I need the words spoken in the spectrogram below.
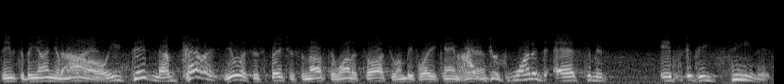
Seems to be on your mind. No, he didn't. I'm telling you. You were suspicious enough to want to talk to him before you came here. I just wanted to ask him if, if, if he's seen it.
